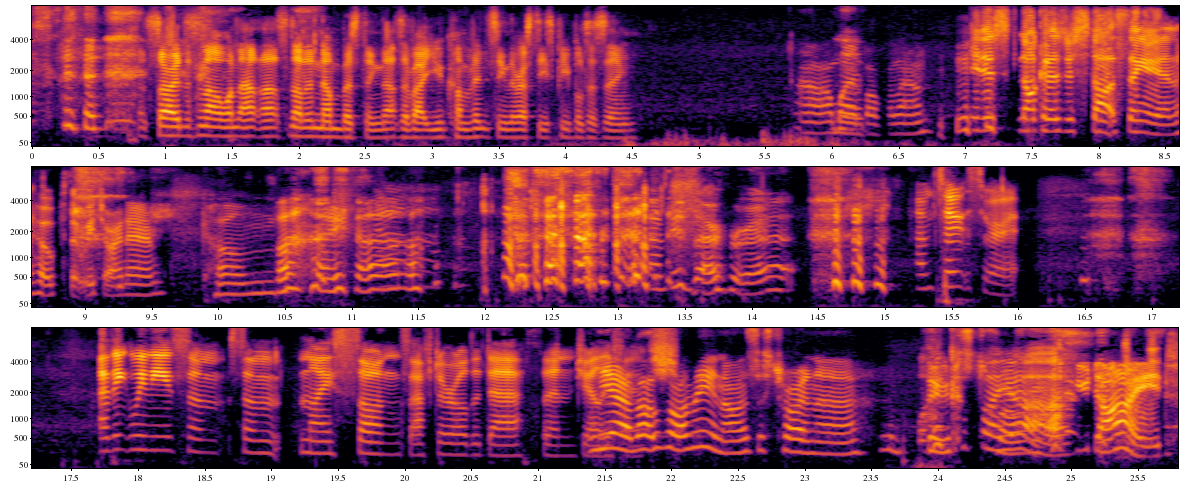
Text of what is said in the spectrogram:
Sorry, that's not one. That, that's not a numbers thing. That's about you convincing the rest of these people to sing. Oh, I won't bother then. You're just not gonna just start singing and hope that we join in. Kumbaya. I'd be there for it. I'm totes for it. I think we need some some nice songs after all the death and jellyfish. Yeah, that's what I mean. I was just trying to Why boost Kumbaya? morale. You died.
